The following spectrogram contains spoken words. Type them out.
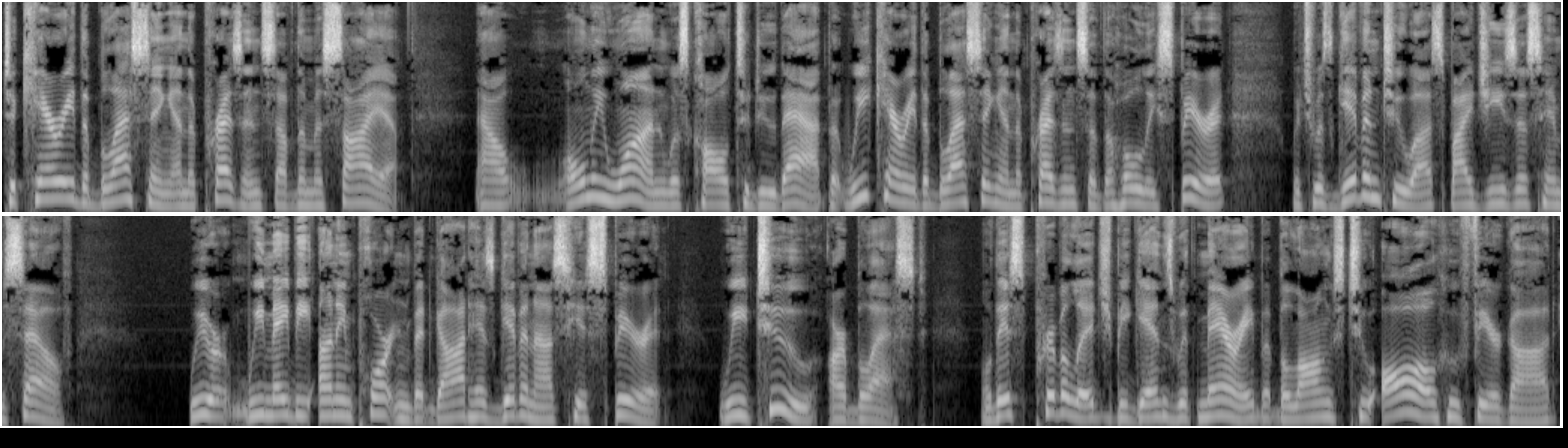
to carry the blessing and the presence of the Messiah. Now, only one was called to do that, but we carry the blessing and the presence of the Holy Spirit, which was given to us by Jesus himself. We, are, we may be unimportant, but God has given us his Spirit. We too are blessed. Well, this privilege begins with Mary, but belongs to all who fear God,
